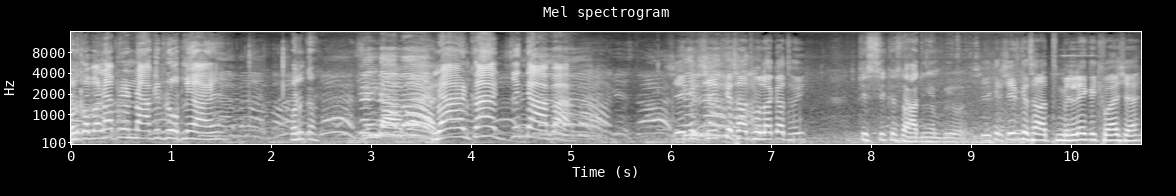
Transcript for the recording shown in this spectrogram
उनको बोला अपने नागिन रूप में आए। उनका इमरान खान जिंदाबाद। शेख रशीद के साथ मुलाकात हुई? किसी के साथ नहीं अभी हुई। शेख रशीद के साथ मिलने की ख्वाहिश है?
